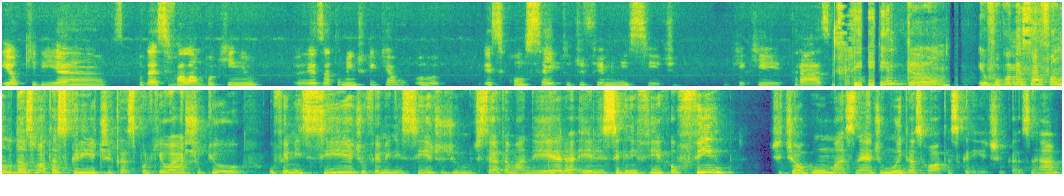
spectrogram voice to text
eu queria se pudesse falar um pouquinho exatamente o que, que é o, esse conceito de feminicídio. O que, que traz? Sim, então, eu vou começar falando das rotas críticas, porque eu acho que o, o femicídio, o feminicídio, de, de certa maneira, ele significa o fim de, de algumas, né, de muitas rotas críticas, né.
